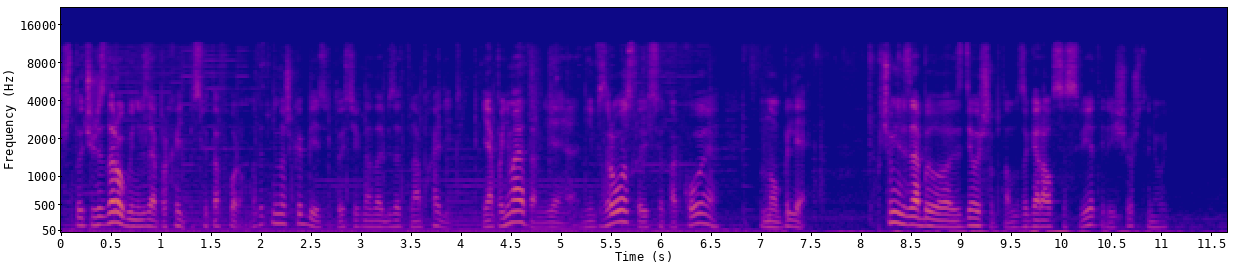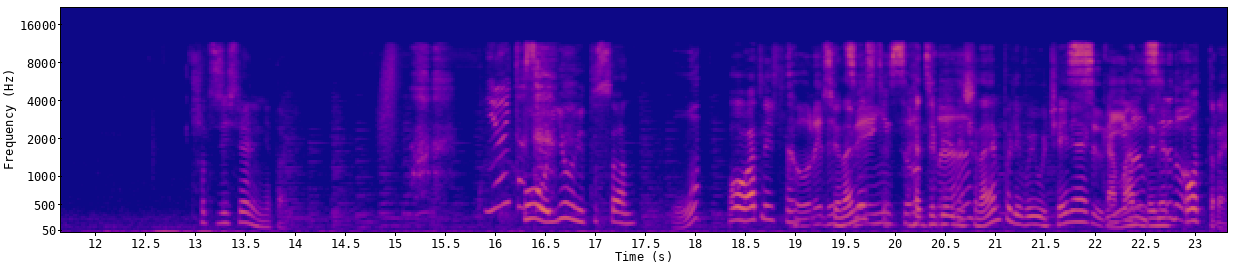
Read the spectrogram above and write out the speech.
Что через дорогу нельзя проходить по светофорам. Вот это немножко бесит. То есть их надо обязательно обходить. Я понимаю, там, я не взрослый и все такое. Но, блядь. Почему нельзя было сделать, чтобы там загорался свет или еще что-нибудь? Что-то здесь реально не так. О, Юита-сан. О, отлично. Все на месте. А теперь начинаем полевые учения командами Поттера.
